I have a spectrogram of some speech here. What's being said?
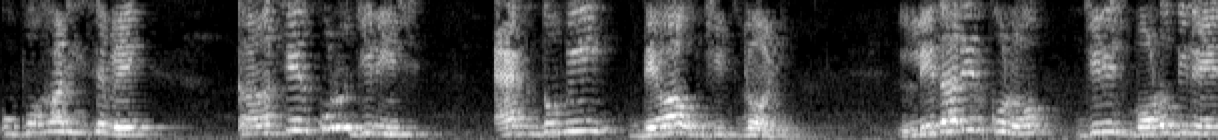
উপহার হিসেবে কাঁচের কোনো জিনিস একদমই দেওয়া উচিত নয়। লেদারের কোনো জিনিস বড়দিনের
